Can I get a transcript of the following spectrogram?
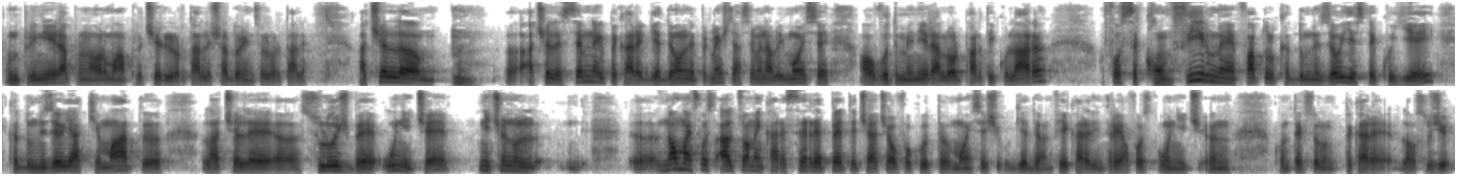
împlinirea până la urmă a plăcerilor tale și a dorințelor tale. Acel acele semne pe care Gedeon le primește, asemenea lui Moise, au avut menirea lor particulară, a fost să confirme faptul că Dumnezeu este cu ei, că Dumnezeu i-a chemat uh, la cele uh, slujbe unice, niciunul uh, nu au mai fost alți oameni care să repete ceea ce au făcut Moise și cu Gedeon. Fiecare dintre ei au fost unici în contextul pe care l-au slujit,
